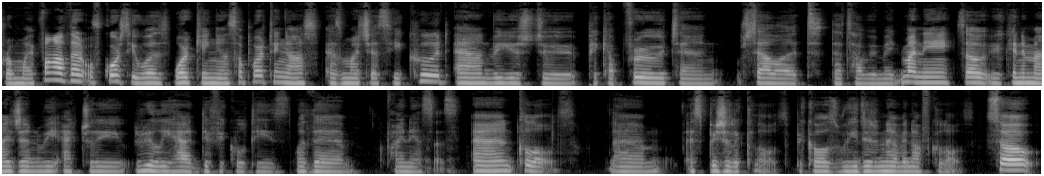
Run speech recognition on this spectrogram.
from my father. Of course, he was working and supporting us as much as he could. And we used to pick up fruit and sell it. That's how we made money. So you can imagine we actually really had difficulties with the finances and clothes, um, especially clothes, because we didn't have enough clothes. So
